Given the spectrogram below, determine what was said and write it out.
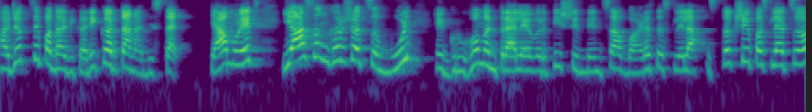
भाजपचे पदाधिकारी करताना दिसतात त्यामुळेच या संघर्षाचं मूळ हे गृह मंत्रालयावरती शिंदेचा वाढत असलेला हस्तक्षेप असल्याचं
